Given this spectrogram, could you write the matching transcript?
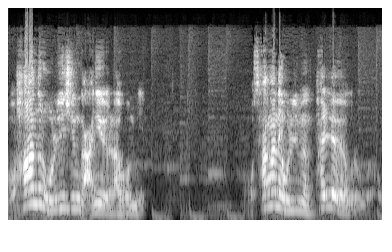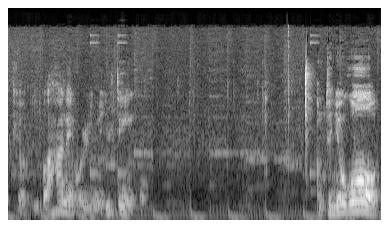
어, 하한으로 올리시는 거 아니에요, 라곰님. 어, 상한에 올리면 팔려요, 그런 거. 오케이, 이거 하한에 올리면 1등이고. 아무튼 요거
